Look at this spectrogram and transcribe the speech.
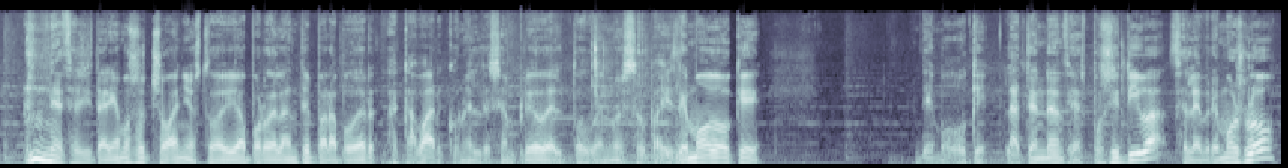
necesitaríamos 8 años todavía por delante para poder acabar con el desempleo del todo en nuestro país. De modo que de modo que la tendencia es positiva, celebrémoslo,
